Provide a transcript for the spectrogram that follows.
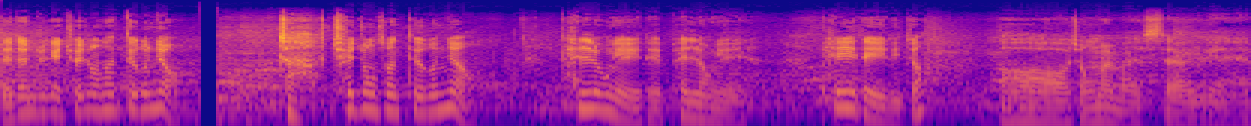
내전 중에 최종 선택은요. 자, 최종 선택은요. 펠룡에일이에요. 펠룡에일. 페이레일이죠. 어, 정말 맛있어요, 이게.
